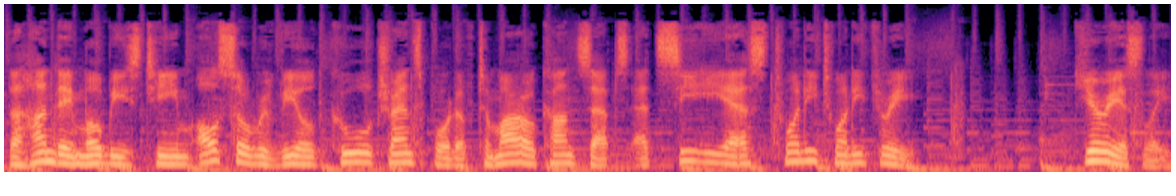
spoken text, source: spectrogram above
The Hyundai Mobis team also revealed cool transport of tomorrow concepts at CES 2023. Curiously,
